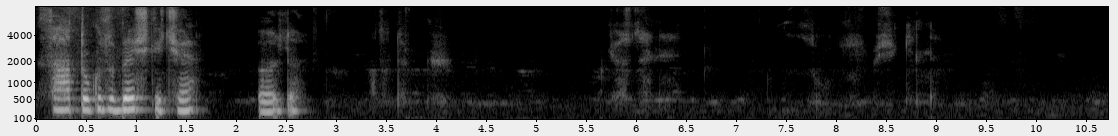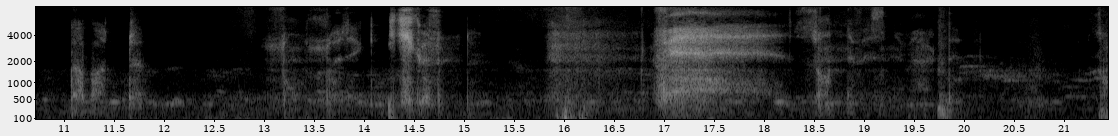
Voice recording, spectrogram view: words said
Saat 9'u 5 geçe öldü. İki gözünü. Ve son nefesini verdi. Son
